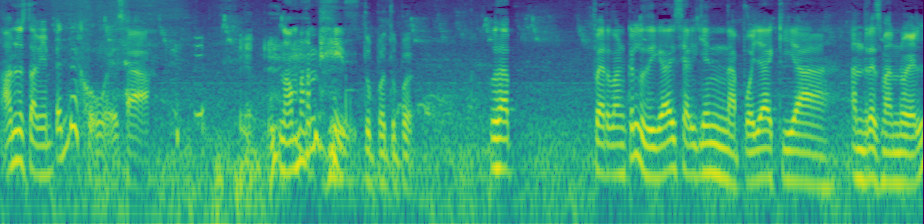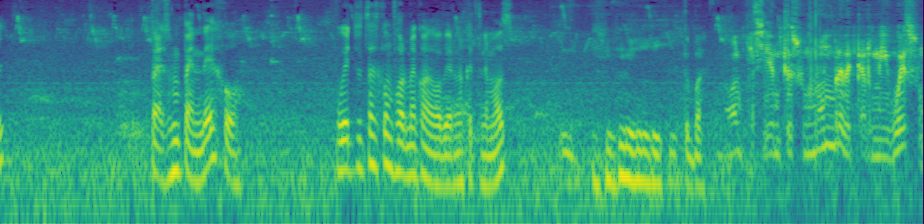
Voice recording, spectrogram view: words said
AMLO está bien pendejo, güey. O sea, no mames. Tupa, tupa. O sea, perdón que lo diga y si alguien apoya aquí a Andrés Manuel, pero es un pendejo. Güey, ¿tú estás conforme con el gobierno que tenemos? No, el presidente es un hombre de carne y hueso,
